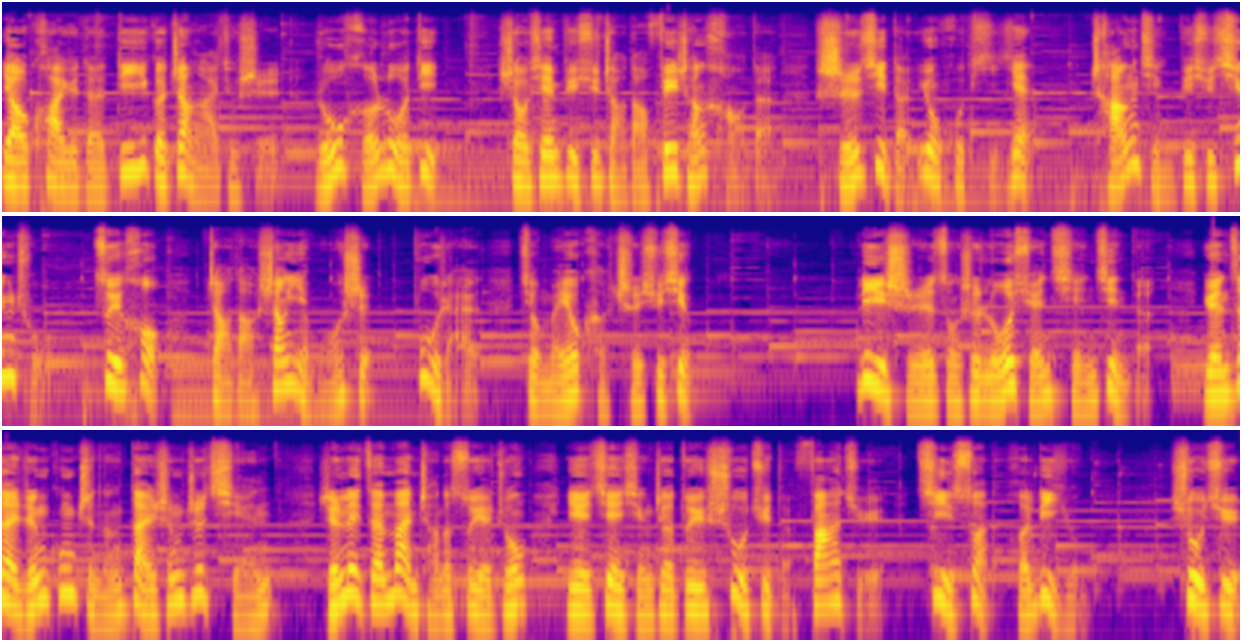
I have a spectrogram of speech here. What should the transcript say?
要跨越的第一个障碍就是如何落地。首先必须找到非常好的实际的用户体验，场景必须清楚，最后找到商业模式，不然就没有可持续性。历史总是螺旋前进的，远在人工智能诞生之前，人类在漫长的岁月中也践行着对数据的发掘、计算和利用。数据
